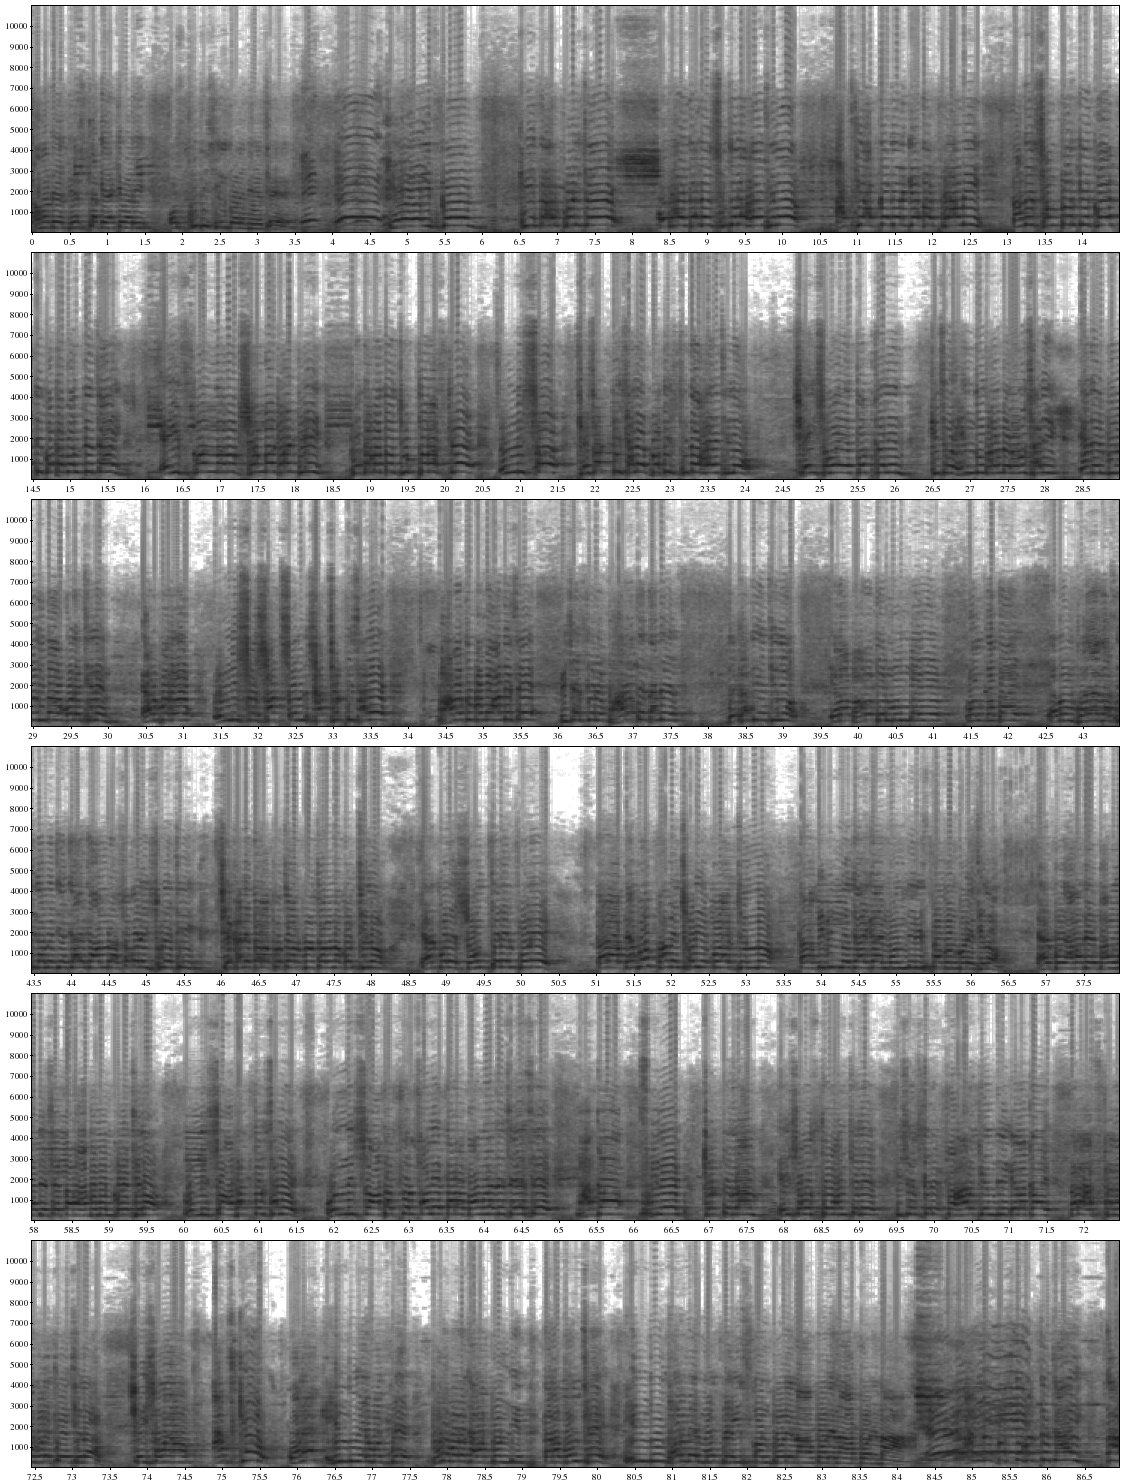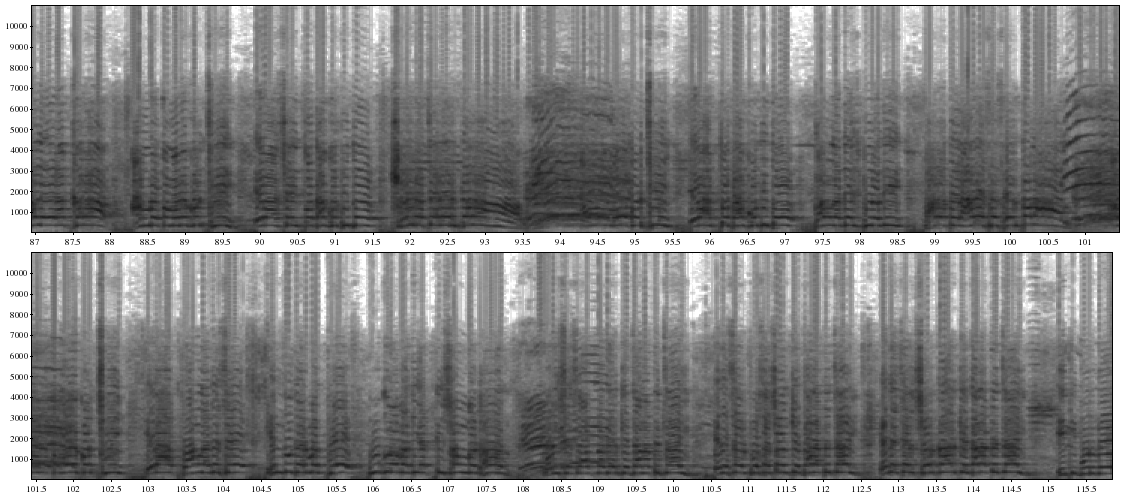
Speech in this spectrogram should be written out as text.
আমাদের দেশটাকে একেবারে অস্থিতিশীল করে দিয়েছে। ইস্কন? কি তার পরিচয়? কোথায় গয়াগাছি নামে যে জায়গা আমরা সকলেই শুনেছি, সেখানে তারা প্রচার প্রচারণা করছিল। এরপরে সত্তরের পরে তারা ব্যাপকভাবে ছড়িয়ে পড়ার জন্য তারা বিভিন্ন জায়গায় মন্দির স্থাপন করেছিল। এরপরে আমাদের বাংলাদেশে তারা আগমন করেছিল। উনিশশো আটাত্তর সালে, উনিশশো আটাত্তর সালে তারা বাংলাদেশে এসে ঢাকা, সিলেট, চট্টগ্রাম এই সমস্ত অঞ্চলে বিশেষ করে পাহাড় কেন্দ্রিক এলাকায় তারা আস্থানা করে তুলেছিল সেই সময় আজকেও অনেক হিন্দুদের মধ্যে বড় বড় যারা পন্ডিত তারা বলছে, হিন্দু ধর্মের মধ্যে ইস্কন পড়ে না পড়ে না পড়ে না আমরা প্রশ্ন করতে চাই তাহলে এরা কারা আমরা তো মনে করছি এরা সেই তথাকথিত স্বৈরাচারের দ্বারা আমরা মনে করছি এরা তথাকথিত বাংলাদেশ বিরোধী ভারতের আর এস এস এর দালাল আমরা তো মনে করছি এরা বাংলাদেশে হিন্দুদের মধ্যে উগ্রবাদী একটি সংগঠন পরিশেষে আপনাদেরকে জানাতে চাই এদেশের প্রশাসনকে জানাতে চাই, এদেশের সরকারকে জানাতে চাই। ইতিপূর্বে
